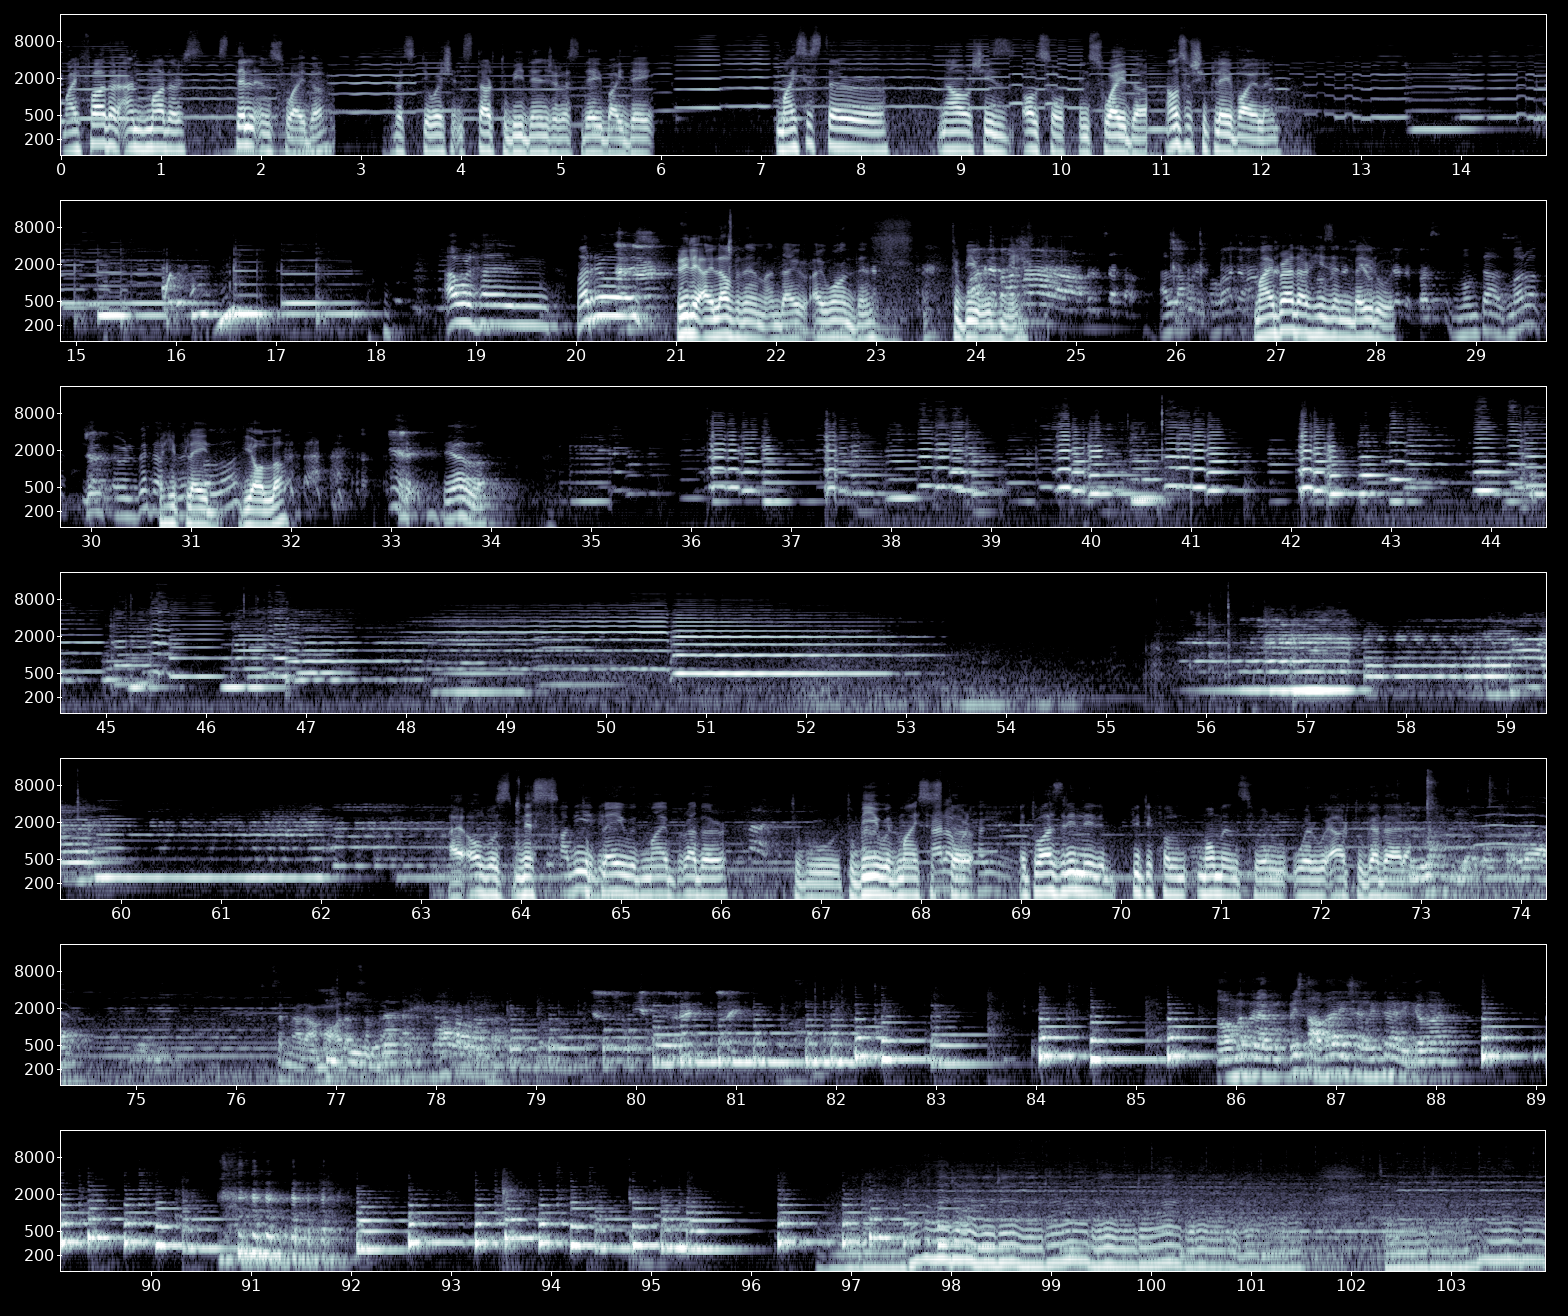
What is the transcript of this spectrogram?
My father and mother still in Suwaida the situation start to be dangerous day by day. My sister, now she's also in Sweden. Also she play violin. Really, I love them and I, I want them to be with me. My brother, he's in Beirut. He played viola. يلا I always miss to play with my brother, to, to be with my sister. It was really beautiful moments when, where we are together. صرنا على عمو علاء صرنا او مثلا ايش تعبالي شغله ثانيه كمان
